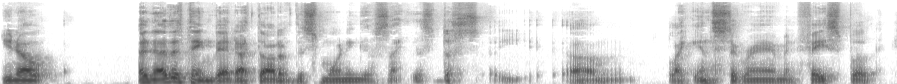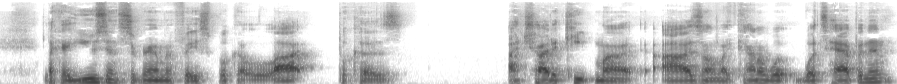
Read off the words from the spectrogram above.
You know, another thing that I thought of this morning is like this, this um, like Instagram and Facebook. Like I use Instagram and Facebook a lot because I try to keep my eyes on like kind of what, what's happening,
